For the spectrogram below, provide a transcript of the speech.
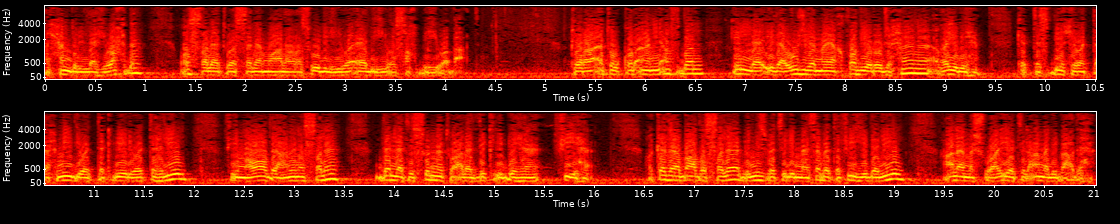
الحمد لله وحده والصلاة والسلام على رسوله وآله وصحبه وبعد. قراءة القرآن أفضل إلا إذا وجد ما يقتضي رجحان غيرها كالتسبيح والتحميد والتكبير والتهليل في مواضع من الصلاة دلت السنة على الذكر بها فيها. وكذا بعد الصلاة بالنسبة لما ثبت فيه دليل على مشروعية العمل بعدها.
